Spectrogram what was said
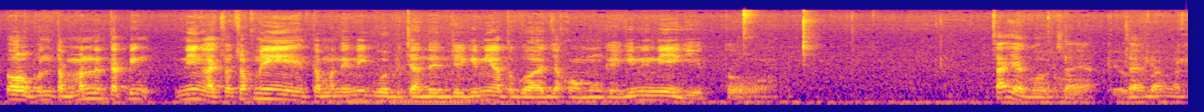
Walaupun temen tapi ini nggak cocok nih temen ini gue bercandain kayak gini atau gue ajak ngomong kayak gini nih gitu. Percaya gue percaya, Oke, percaya oke. banget.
